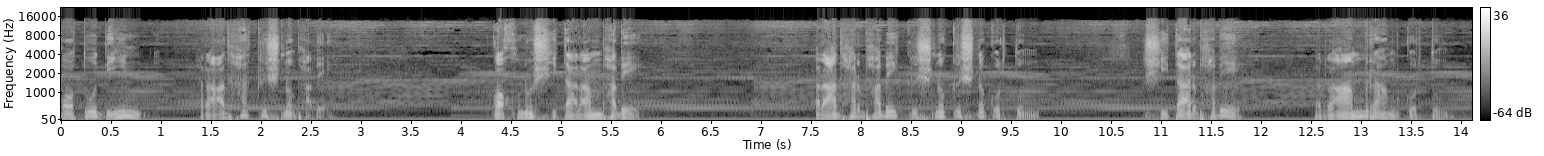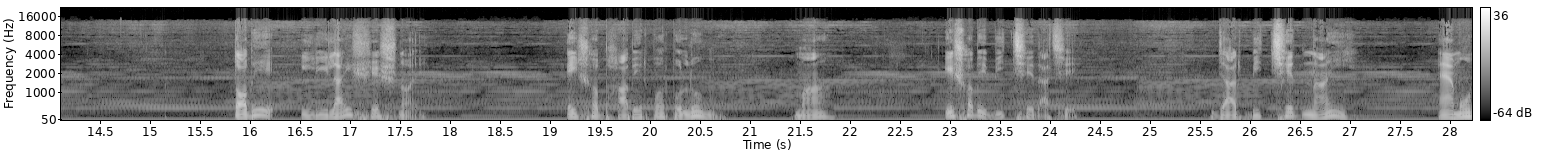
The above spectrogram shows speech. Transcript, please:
কতদিন রাধাকৃষ্ণ ভাবে? কখনো সীতারাম ভাবে, রাধার ভাবে কৃষ্ণ কৃষ্ণ করতুম, সীতার ভাবে রাম রাম করতুম। তবে লীলাই শেষ নয়। এইসব ভাবের পর বললুম মা এসবে বিচ্ছেদ আছে। যার বিচ্ছেদ নাই, এমন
